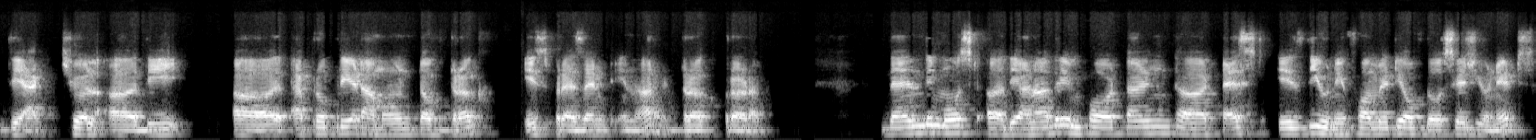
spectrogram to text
the actual, uh, the uh, appropriate amount of drug is present in our drug product. Then the most, uh, the another important uh, test is the uniformity of dosage units.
